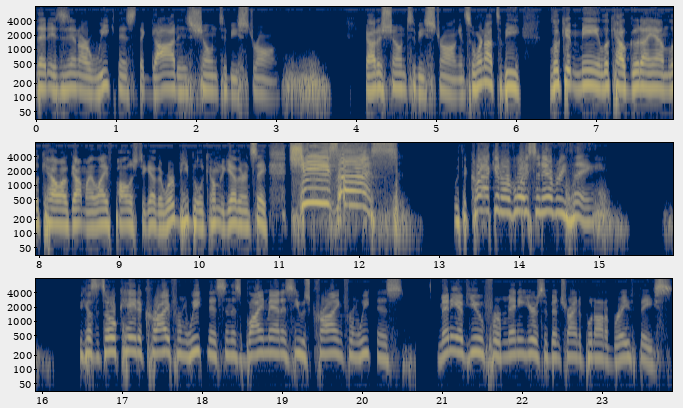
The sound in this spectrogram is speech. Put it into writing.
that is in our weakness that God has shown to be strong. God has shown to be strong, and so we're not to be look at me, look how good I am, look how I've got my life polished together. We're people who come together and say Jesus with the crack in our voice and everything. Because it's okay to cry from weakness. And this blind man, as he was crying from weakness, many of you for many years have been trying to put on a brave face.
